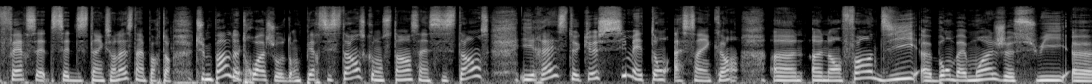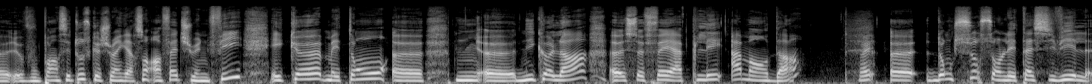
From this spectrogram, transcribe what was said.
faire cette, cette distinction là, c'est important. Tu me parles de trois choses. Donc persistance, constance, insistance. Il reste que si, mettons, à 5 ans, un, un enfant dit, euh, bon, ben moi, je suis, euh, vous pensez tous que je suis un garçon, en fait, je suis une fille, et que, mettons, euh, Nicolas se fait appeler Amanda, Ouais. Euh, donc sur son état civil,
